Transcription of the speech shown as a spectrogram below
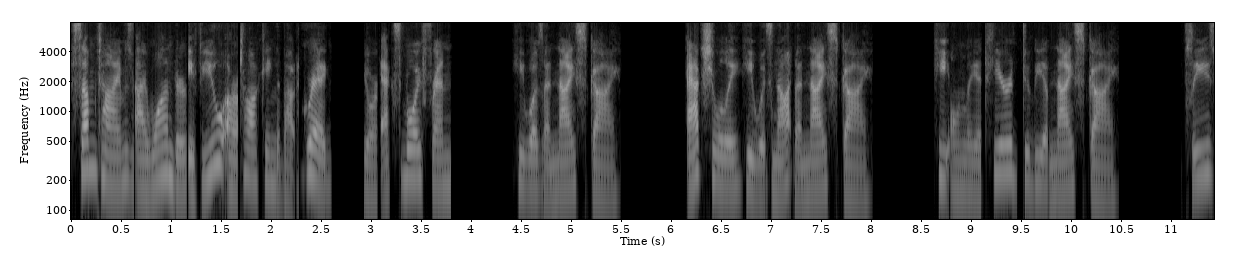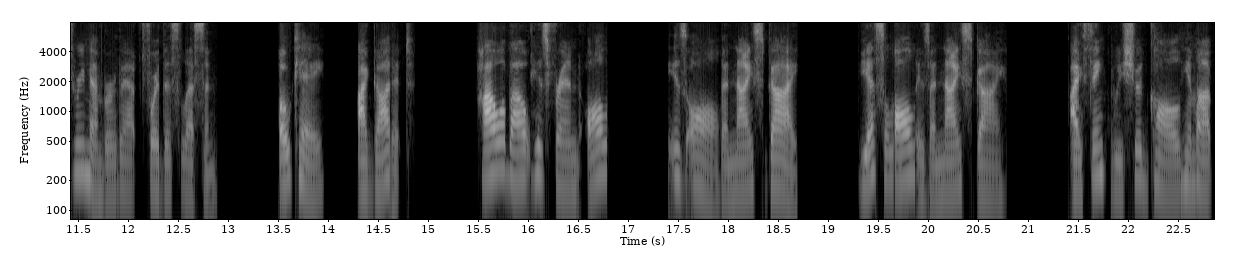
Sometimes I wonder if you are talking about Greg, your ex-boyfriend. He was a nice guy. Actually he was not a nice guy. He only appeared to be a nice guy. Please remember that for this lesson. Okay, I got it. How about his friend Al? Is Al a nice guy? Yes Al is a nice guy. I think we should call him up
